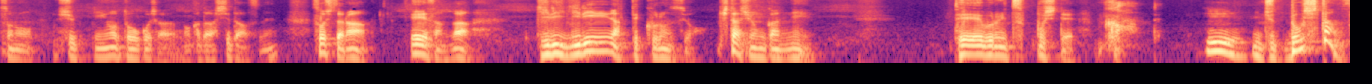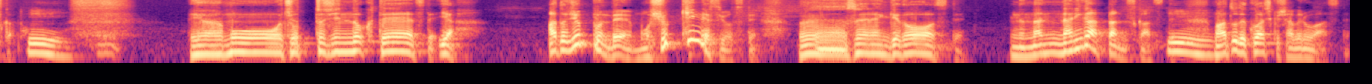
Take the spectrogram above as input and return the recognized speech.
その出勤を投稿者の方はしてたんですね。そしたら、A さんが、ギリギリになってくるんですよ。来た瞬間に、テーブルに突っ伏して、ガーンって。うん。ちょ、どうしたんですかと。うん。いや、もう、ちょっとしんどくて、つって。いや、あと10分でもう出勤ですよ、つって。うーん、そうやねんけど、つって。な、何があったんですかつって。うん、まあ、後で詳しく喋るわ、つって。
